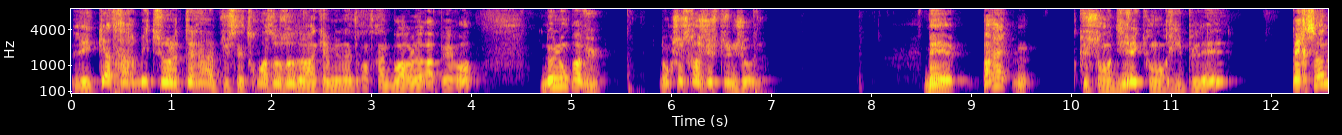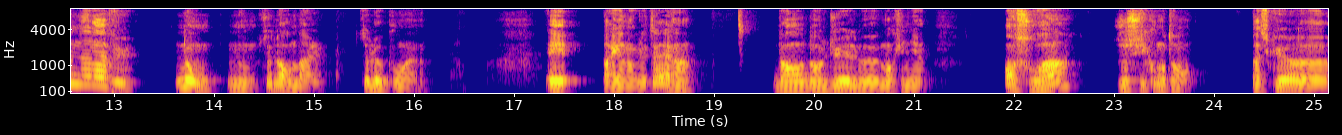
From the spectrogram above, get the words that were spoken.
les quatre arbitres sur le terrain, plus les trois oiseaux dans la camionnette en train de boire leur apéro, ne l'ont pas vu. Donc ce sera juste une jaune. Mais pareil, que ce soit en direct ou en replay, personne ne l'a vu. Non, non, c'est normal. C'est le point. Et pareil en Angleterre, hein, dans, le duel euh, mancunien en soi, je suis content. Parce que euh,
